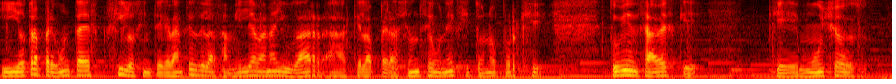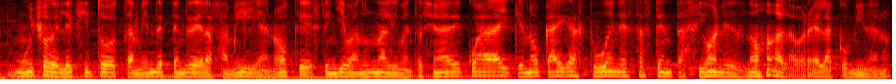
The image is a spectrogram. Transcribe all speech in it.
Y otra pregunta es si los integrantes de la familia van a ayudar a que la operación sea un éxito, ¿no? Porque tú bien sabes que, que muchos mucho del éxito también depende de la familia, ¿no? Que estén llevando una alimentación adecuada y que no caigas tú en estas tentaciones, ¿no? A la hora de la comida, ¿no?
